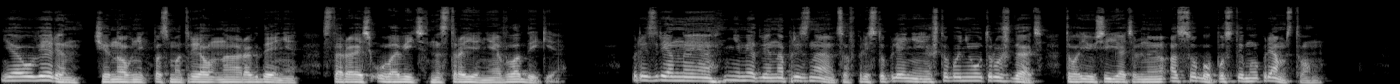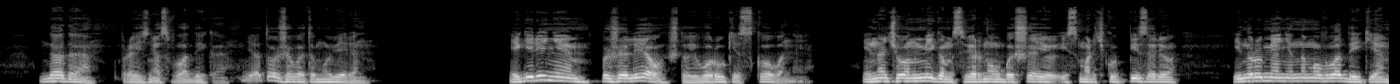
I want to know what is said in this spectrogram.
«Я уверен», — чиновник посмотрел на Арагдене, стараясь уловить настроение владыки. «Презренные немедленно признаются в преступлении, чтобы не утруждать твою сиятельную особу пустым упрямством». «Да-да», — произнес владыка, — «я тоже в этом уверен». Егерини пожалел, что его руки скованы. Иначе он мигом свернул бы шею и сморчку писарю, и нарумяненному владыке,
